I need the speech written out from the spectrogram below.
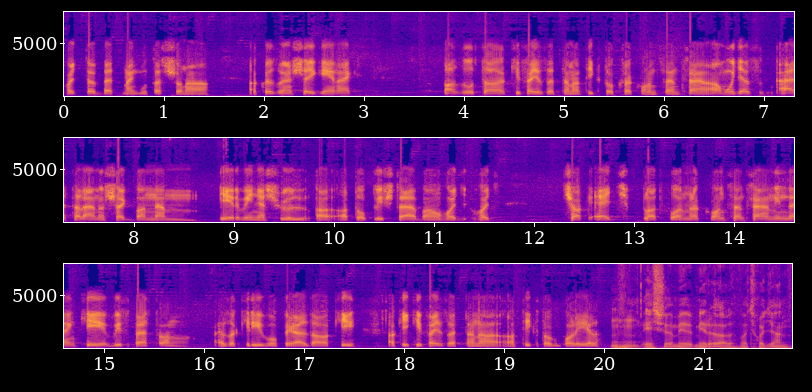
hogy többet megmutasson a, a közönségének. Azóta kifejezetten a TikTokra koncentrál. Amúgy ez általánosságban nem érvényesül a, a top listában, hogy, hogy csak egy platformra koncentrál mindenki, Whisperton ez a kirívó példa, aki, aki kifejezetten a, a TikTokból él. Uh-huh. És ő mir- miről, vagy hogyan?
